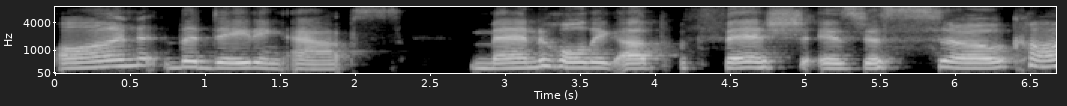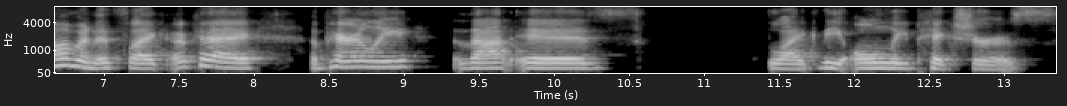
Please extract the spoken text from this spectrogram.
on the dating apps, men holding up fish is just so common. It's like, okay, apparently that is like the only pictures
